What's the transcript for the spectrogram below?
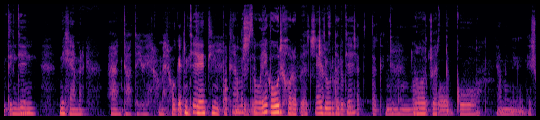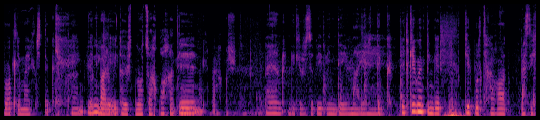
байдаг тий. Нэг амар аа энэ одоо юу ярих юм ярих уу гэдэг тийм тийм бодлоо байдаг. яг өөрийнхоороо байж яг чаддаг өөрө тий. байж чаддаг. Нууж барьдаггүй. Ямар нэгэн тэг шууд л юм айлчдаг. Тийм. Нь баг бид хоёрт нууц байхгүй хаа тий. тийм бол байхгүй шүү дээ. Баян ингээл ерөөсөө би биэндээ юм а ярьдаг. Дэлгийгүнт ингээл гэр бүл захаагаад бас их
